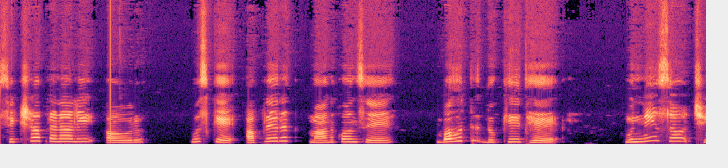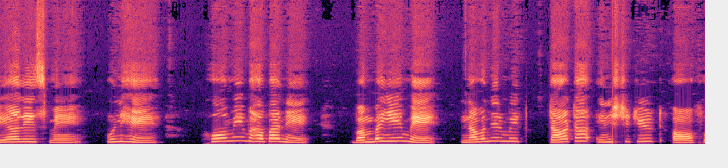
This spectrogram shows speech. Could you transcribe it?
शिक्षा प्रणाली और उसके अप्रेरक मानकों से बहुत दुखी थे। 1946 में उन्हें होमी भाभा ने बम्बई में नवनिर्मित Tata institute of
